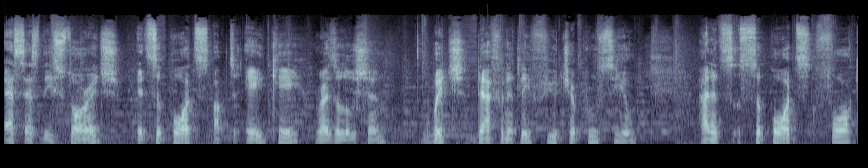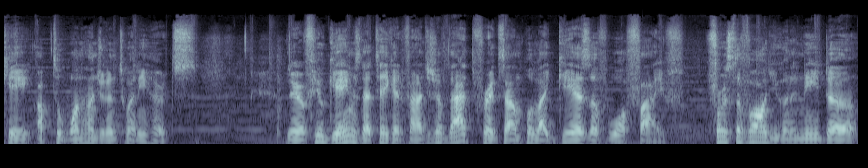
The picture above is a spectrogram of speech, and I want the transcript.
SSD storage. It supports up to 8K resolution, which definitely future proofs you, and it supports 4K up to 120 Hz. There are a few games that take advantage of that, for example like Gears of War 5. First of all, you're going to need the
